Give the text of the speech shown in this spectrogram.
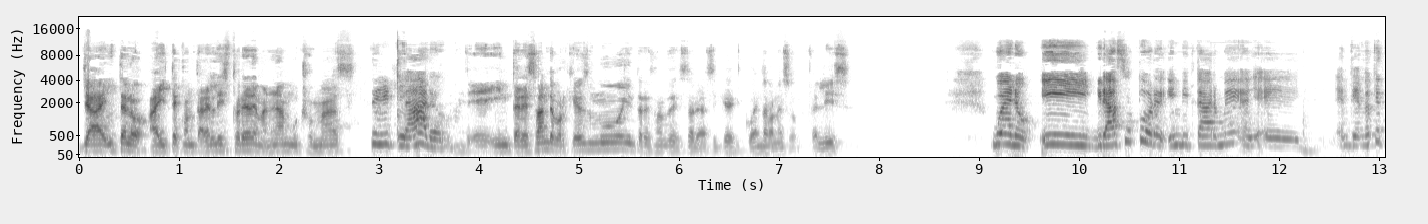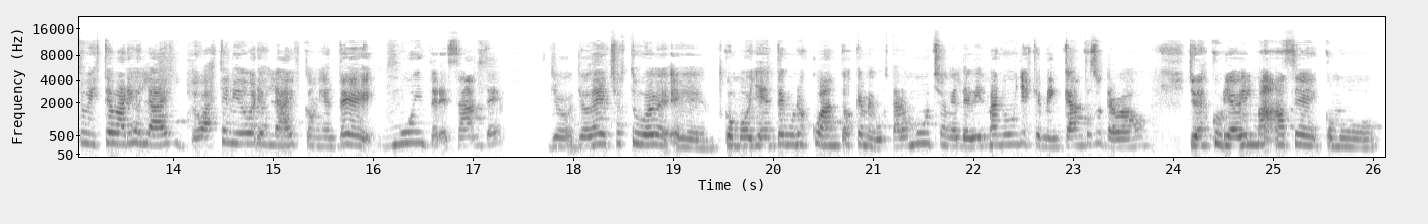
Ya ahí te lo, ahí te contaré la historia de manera mucho más sí, claro. Eh, interesante, porque es muy interesante la historia, así que cuenta con eso, feliz. Bueno, y gracias por invitarme. Eh, entiendo que tuviste varios lives, o has tenido varios lives con gente muy interesante. Yo, yo de hecho estuve eh, como oyente en unos cuantos que me gustaron mucho, en el de Vilma Núñez, que me encanta su trabajo. Yo descubrí a Vilma hace como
